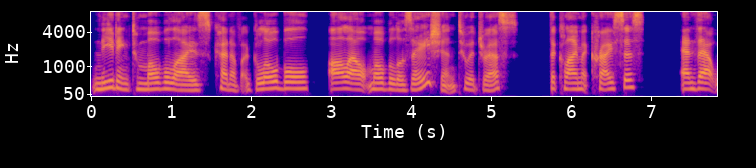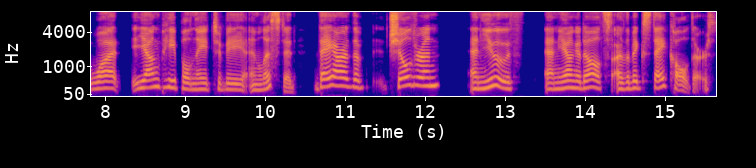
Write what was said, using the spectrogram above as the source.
needing to mobilize kind of a global, all out mobilization to address the climate crisis. And that what young people need to be enlisted. They are the children and youth and young adults are the big stakeholders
